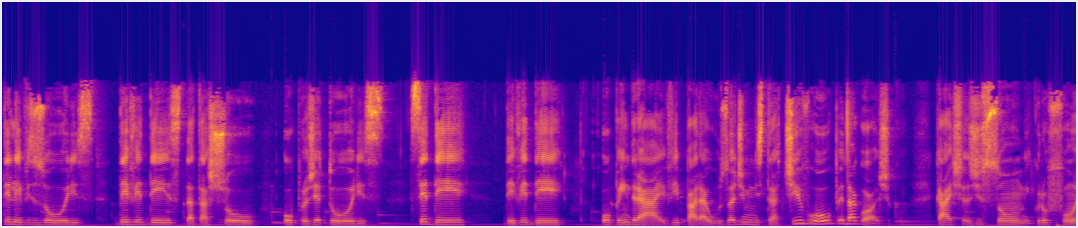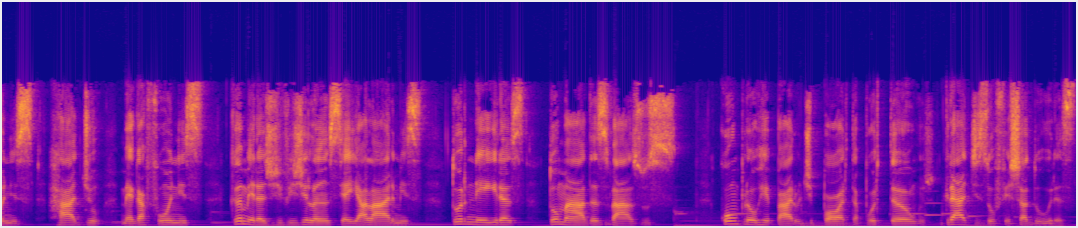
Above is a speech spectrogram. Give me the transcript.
televisores, DVDs, data show ou projetores, CD, DVD ou pendrive para uso administrativo ou pedagógico, caixas de som, microfones, rádio, megafones, câmeras de vigilância e alarmes, torneiras, tomadas, vasos. Compra ou reparo de porta, portão, grades ou fechaduras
